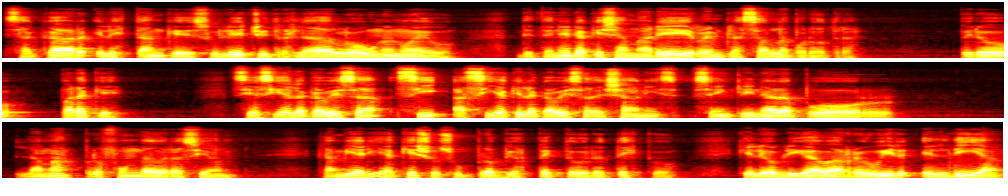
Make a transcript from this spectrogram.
sacar el estanque de su lecho y trasladarlo a uno nuevo, detener aquella marea y reemplazarla por otra. Pero, ¿para qué? Si hacía la cabeza, si hacía que la cabeza de Janis se inclinara por la más profunda adoración, ¿cambiaría aquello su propio aspecto grotesco que le obligaba a rehuir el día?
